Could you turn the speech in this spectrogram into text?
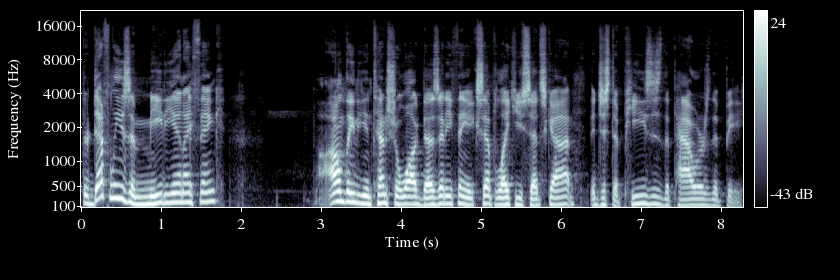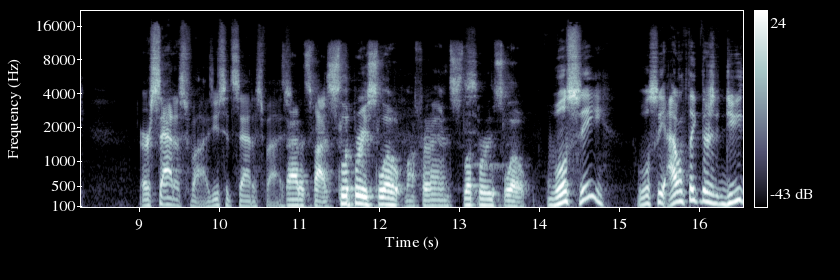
there definitely is a median, I think. I don't think the intentional walk does anything except like you said, Scott, it just appeases the powers that be. Or satisfies. You said satisfies. Satisfies. Slippery slope, my friend. Slippery slope. We'll see. We'll see. I don't think there's. Do you?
